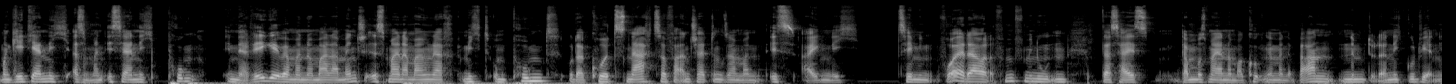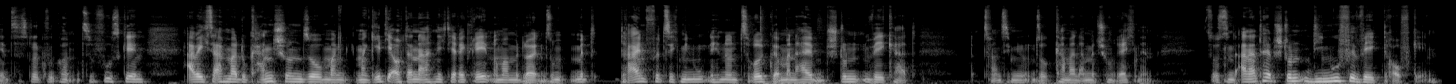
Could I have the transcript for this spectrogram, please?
Man geht ja nicht, also man ist ja nicht Punkt, in der Regel, wenn man normaler Mensch ist, meiner Meinung nach nicht um Punkt oder kurz nach zur Veranstaltung, sondern man ist eigentlich zehn Minuten vorher da oder fünf Minuten. Das heißt, da muss man ja nochmal gucken, wenn man eine Bahn nimmt oder nicht. Gut, wir hatten jetzt das Glück, wir konnten zu Fuß gehen. Aber ich sag mal, du kannst schon so, man, man geht ja auch danach nicht direkt reden, nochmal mit Leuten, so mit 43 Minuten hin und zurück, wenn man einen halben Stunden Weg hat. Oder 20 Minuten, so kann man damit schon rechnen. So, es sind anderthalb Stunden, die nur für Weg draufgehen.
